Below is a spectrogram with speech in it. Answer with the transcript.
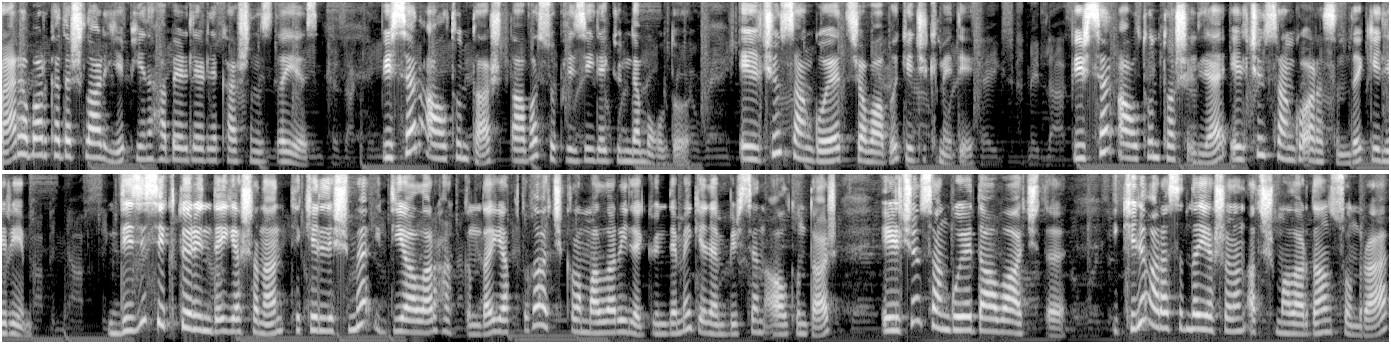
Merhaba arkadaşlar, yepyeni haberlerle karşınızdayız. Birsen Altuntaş dava sürpriziyle gündem oldu. Elçin Sango'ya cevabı gecikmedi. Birsen Altuntaş ile Elçin Sango arasında gelirim. Dizi sektöründe yaşanan tekelleşme iddiaları hakkında yaptığı açıklamalarıyla gündeme gelen Birsen Altuntaş, Elçin Sango'ya dava açtı. İkili arasında yaşanan atışmalardan sonra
